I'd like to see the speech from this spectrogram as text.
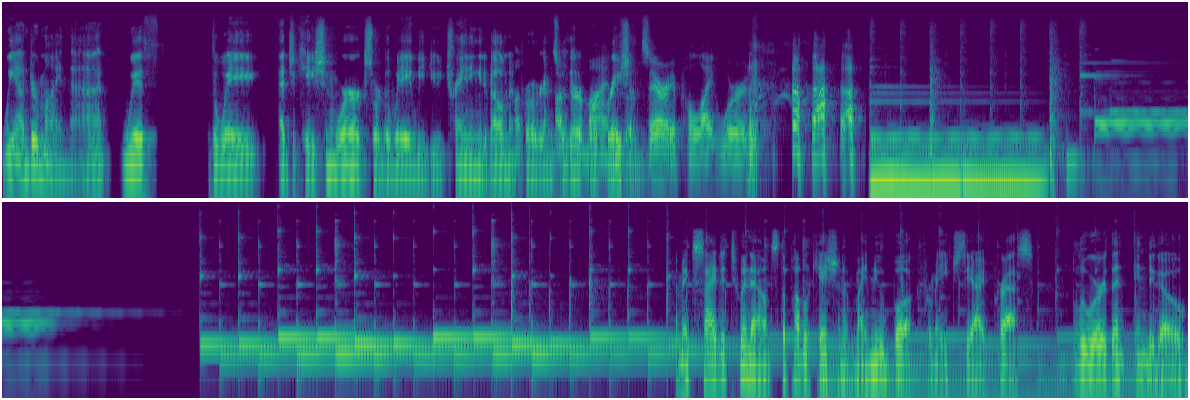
we undermine that with the way education works or the way we do training and development programs within corporations. very polite word. I'm excited to announce the publication of my new book from HCI Press, Bluer Than Indigo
